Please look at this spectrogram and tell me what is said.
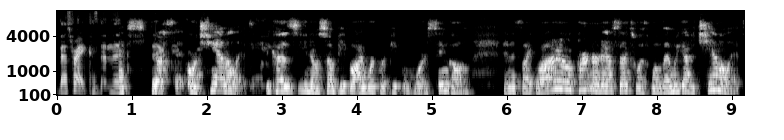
That's right. Because then the, express it or channel it. Mm-hmm. Because you know, some people I work with people who are single, and it's like, well, I don't have a partner to have sex with. Well, then we got to channel it.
